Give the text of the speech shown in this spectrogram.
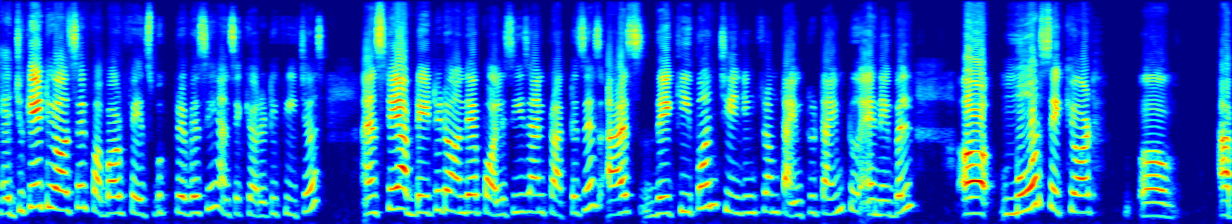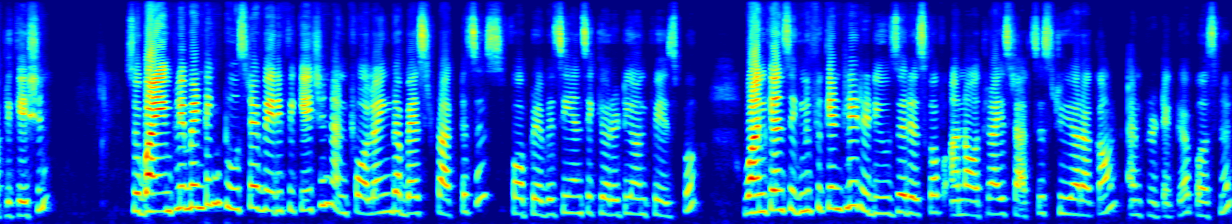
Educate yourself about Facebook privacy and security features and stay updated on their policies and practices as they keep on changing from time to time to enable a more secured uh, application. So, by implementing two-step verification and following the best practices for privacy and security on Facebook, one can significantly reduce the risk of unauthorized access to your account and protect your personal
